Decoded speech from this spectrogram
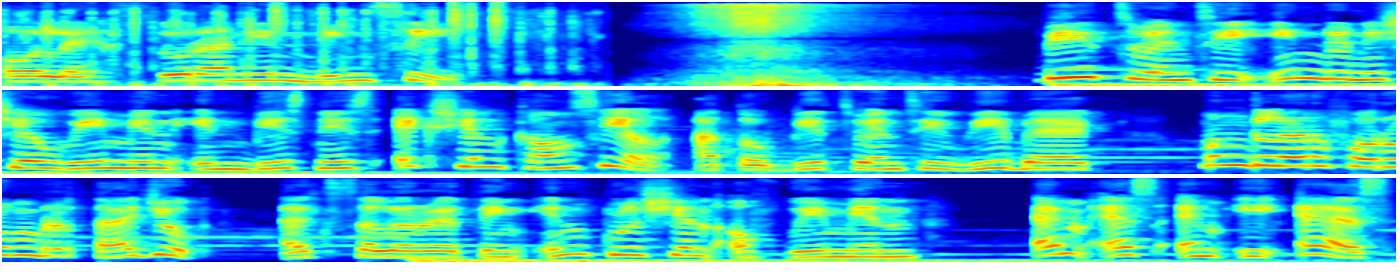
oleh Suranin Ningsi. B20 Indonesia Women in Business Action Council atau B20 WIBEC menggelar forum bertajuk Accelerating Inclusion of Women MSMES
